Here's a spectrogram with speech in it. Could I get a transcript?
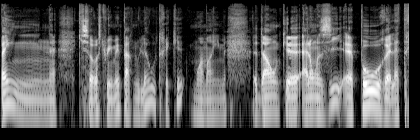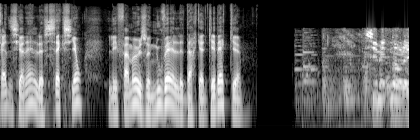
Pain, qui sera streamé par nous l'autre que moi-même. Donc, euh, allons-y euh, pour la traditionnelle section, les fameuses nouvelles d'Arcade Québec. C'est maintenant le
